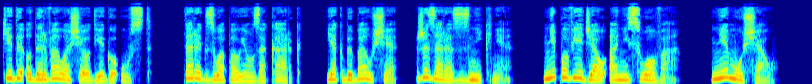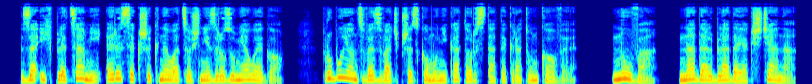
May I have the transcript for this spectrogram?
Kiedy oderwała się od jego ust, Tarek złapał ją za kark, jakby bał się, że zaraz zniknie. Nie powiedział ani słowa. Nie musiał. Za ich plecami Eryse krzyknęła coś niezrozumiałego, próbując wezwać przez komunikator statek ratunkowy. Nuwa, nadal blada jak ściana,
